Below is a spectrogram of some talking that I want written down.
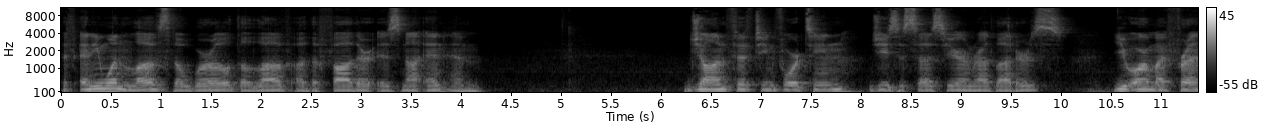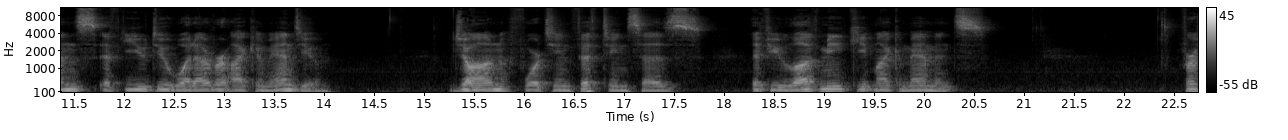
If anyone loves the world, the love of the Father is not in him." John 15:14, Jesus says here in red letters, "You are my friends if you do whatever I command you." John 14:15 says, "If you love me, keep my commandments." 1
